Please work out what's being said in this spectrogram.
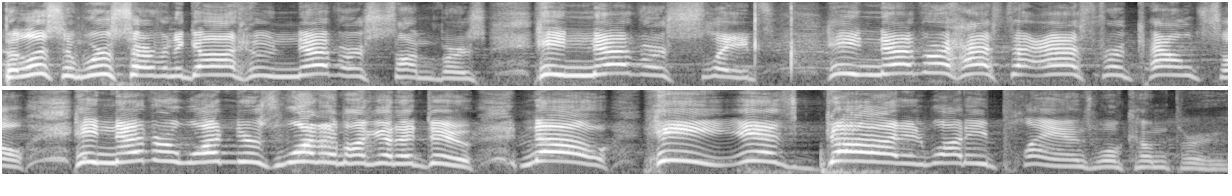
But listen, we're serving a God who never slumbers. He never sleeps. He never has to ask for counsel. He never wonders, what am I going to do? No, He is God, what He plans will come through.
